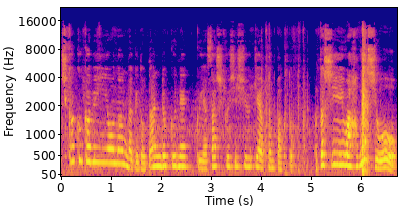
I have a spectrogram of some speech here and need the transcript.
四角花瓶用なんだけど弾力ネック優しく刺繍ケアコンパクト。私は歯ブラシを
